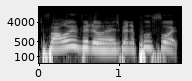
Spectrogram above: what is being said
The following video has been approved for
